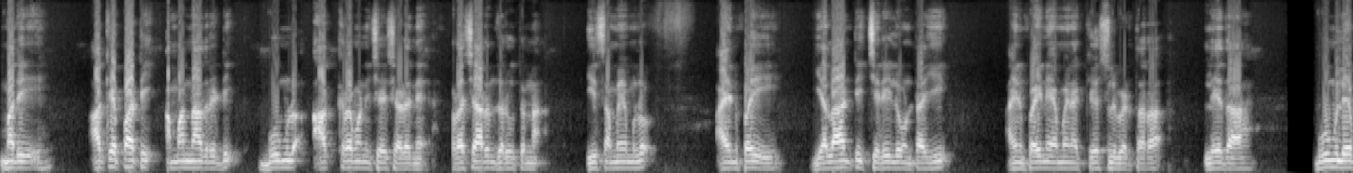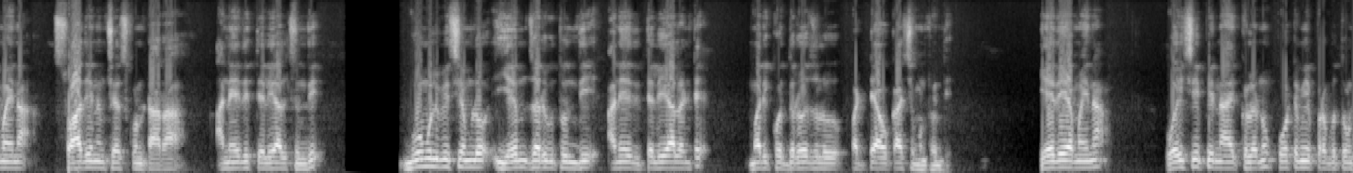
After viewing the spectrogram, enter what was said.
మరి ఆకేపాటి అమర్నాథ్ రెడ్డి భూములు ఆక్రమణ చేశాడనే ప్రచారం జరుగుతున్న ఈ సమయంలో ఆయనపై ఎలాంటి చర్యలు ఉంటాయి? ఆయన పైన ఏమైనా కేసులు పెడతారా? లేదా భూములు ఏమైనా స్వాధీనం చేసుకుంటారా? అనేది తెలియాల్సింది. భూముల విషయంలో ఏం జరుగుతుంది అనేది తెలియాలంటే మరి కొద్ది రోజులు పట్టే అవకాశం ఉంటుంది. ఏదేమైనా వైసీపీ నాయకులను కూటమి ప్రభుత్వం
